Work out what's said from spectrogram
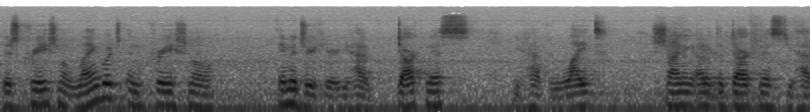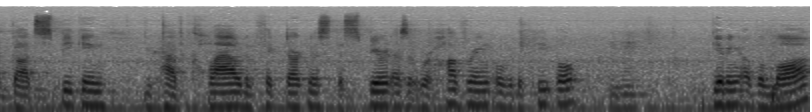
there's creational language and creational imagery here. You have darkness, you have light shining out of the darkness, you have God speaking, you have cloud and thick darkness, the Spirit, as it were, hovering over the people mhm. giving of the law.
